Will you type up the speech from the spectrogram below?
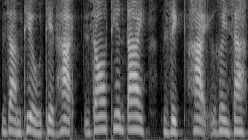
giảm thiểu thiệt hại do thiên tai, dịch hại gây ra.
